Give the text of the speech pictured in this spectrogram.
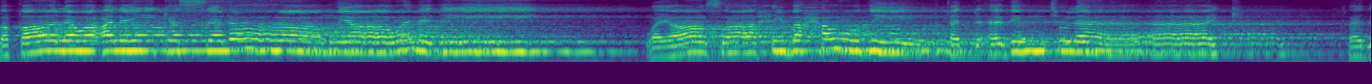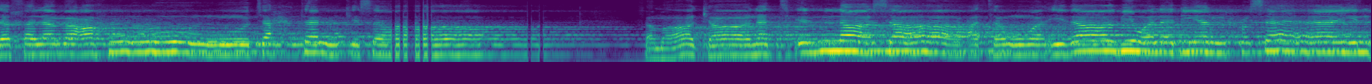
فقال وعليك السلام يا ولدي ويا صاحب حوضي قد أذنت لك فدخل معه تحت الكساء فما كانت إلا ساعة وإذا بولدي الحسين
